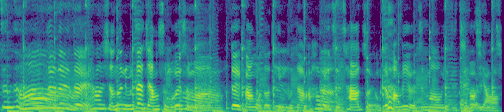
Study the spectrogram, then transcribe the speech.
真的？哦对对对，然后想说你们在讲什么？为什么对方我都听不到？它会一直插嘴。我就旁边有一只猫，一直叫，一直叫。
